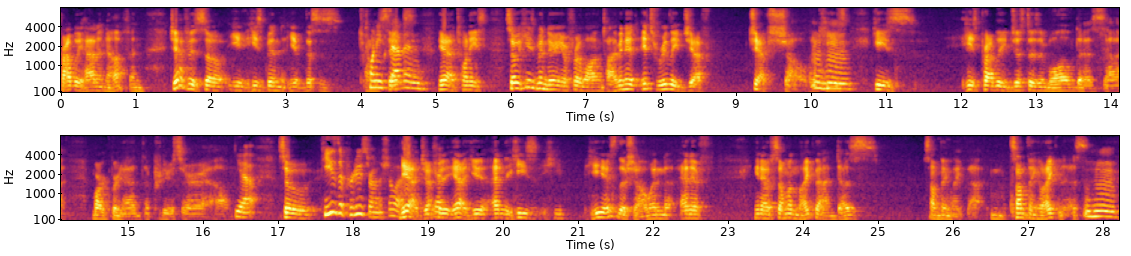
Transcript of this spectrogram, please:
probably had enough, and Jeff is so he, he's been he, this is 26? 27. Yeah, twenty. So he's been doing it for a long time, and it, it's really Jeff Jeff's show. Like Mm-hmm. he's he's he's probably just as involved as uh, Mark Burnett, the producer. Um, Yeah, so he's the producer on the show. Yeah. Jeff. Yeah. he and he's he he is the show, and and if you know someone like that does something like that, something like this, Mhm.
